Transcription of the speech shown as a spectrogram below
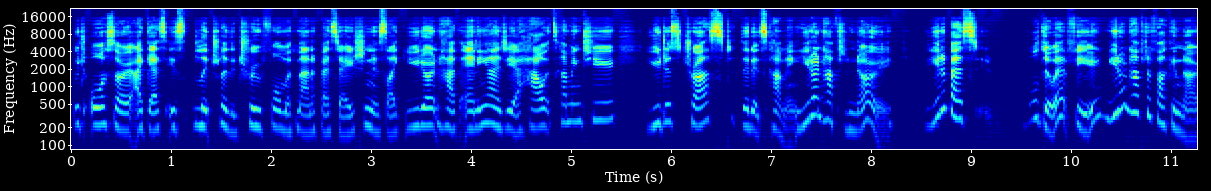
which also I guess is literally the true form of manifestation is like you don't have any idea how it's coming to you. You just trust that it's coming. You don't have to know. The universe will do it for you. You don't have to fucking know.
